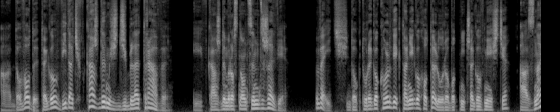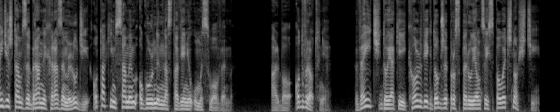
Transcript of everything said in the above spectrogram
a dowody tego widać w każdym źdźble trawy i w każdym rosnącym drzewie. Wejdź do któregokolwiek taniego hotelu robotniczego w mieście, a znajdziesz tam zebranych razem ludzi o takim samym ogólnym nastawieniu umysłowym. Albo odwrotnie – Wejdź do jakiejkolwiek dobrze prosperującej społeczności,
